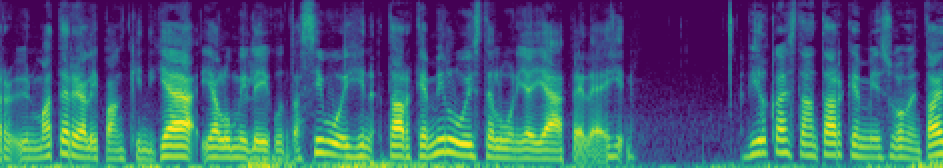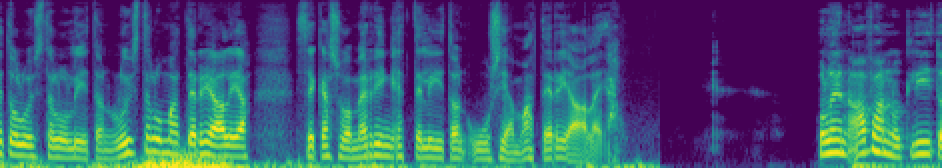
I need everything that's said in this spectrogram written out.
ryn materiaalipankin jää- ja lumiliikuntasivuihin, tarkemmin luisteluun ja jääpeleihin. Vilkaistaan tarkemmin Suomen taitoluisteluliiton luistelumateriaalia sekä Suomen ringetteliiton uusia materiaaleja. Olen avannut Liito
